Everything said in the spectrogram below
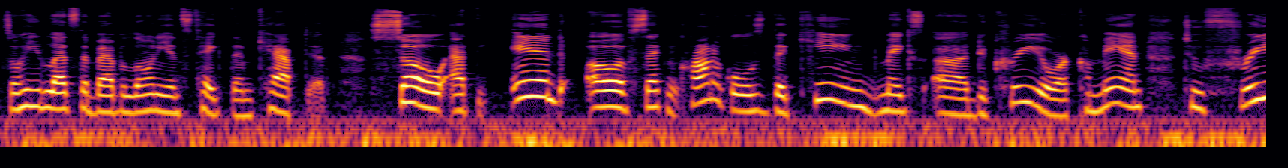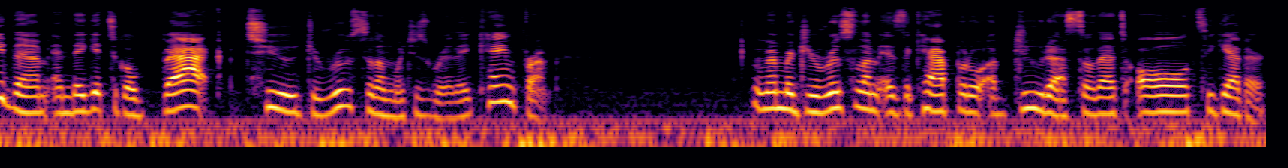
So he lets the Babylonians take them captive. So at the end of 2nd Chronicles, the king makes a decree or a command to free them and they get to go back to Jerusalem, which is where they came from. Remember, Jerusalem is the capital of Judah, so that's all together.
